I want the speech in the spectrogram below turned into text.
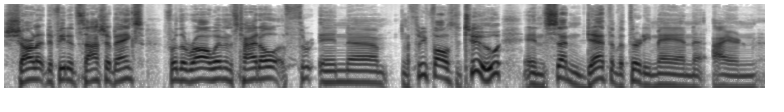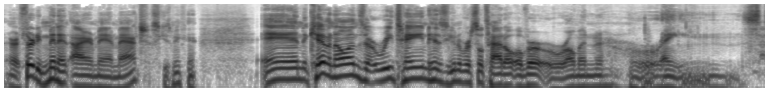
Charlotte defeated Sasha Banks for the Raw Women's title th- in um, three falls to two in sudden death of a 30 man Iron or 30 minute Iron Man match. Excuse me. And Kevin Owens retained his Universal title over Roman Reigns.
